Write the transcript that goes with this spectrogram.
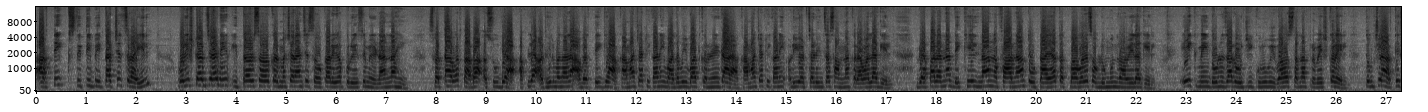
आर्थिक स्थिती बेताचीच राहील. वरिष्ठांचे आणि इतर सहकर्मचाऱ्यांचे सहकार्य पुरेसे मिळणार नाही. स्वतःवर ताबा असू द्या. आपल्या अधीरमनाला आवर्ते घ्या. कामाच्या ठिकाणी वादविवाद करणे टाळा. कामाच्या ठिकाणी अडीअडचणींचा सामना करावा लागेल. व्यापाऱ्यांना देखील ना नफा ना तोटा या तत्वावरच अवलंबून राहावे लागेल. एक मे दोन हजार रोजी गुरु विवाहस्थानात प्रवेश करेल. तुमची आर्थिक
